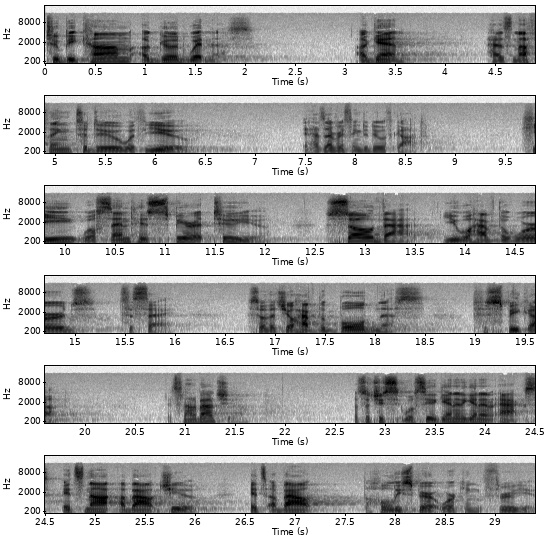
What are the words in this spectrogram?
To become a good witness, again, has nothing to do with you, it has everything to do with God. He will send His Spirit to you so that you will have the words to say, so that you'll have the boldness to speak up. It's not about you. That's what you see, we'll see again and again in Acts. It's not about you, it's about the Holy Spirit working through you.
